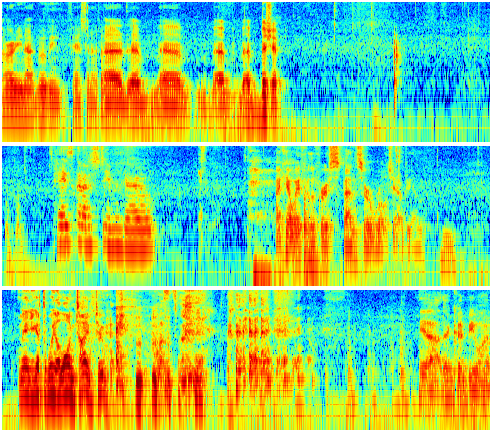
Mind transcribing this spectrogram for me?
already not moving fast enough. Uh, the, uh, uh, uh, bishop. Hey, Scottish Demon Go. I can't wait for the first Spencer World Champion. Man, you got to wait a long time too. Unless it's me. yeah, there could be one.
